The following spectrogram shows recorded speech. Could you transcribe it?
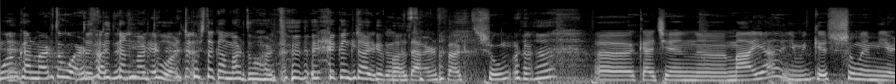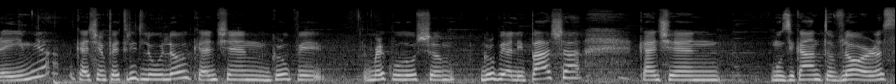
Mua më kanë martuar. Ty të kanë martuar. Ty kush të ka martuar? Kë këngëtarë ke pas? Kishte këngëtarë, në fakt, shumë. Ka qenë Maja, një mike shumë e mirë imja. Ka qenë Petrit Lulo, kanë qenë grupi... I mrekullueshëm, grupi Ali Pasha, kanë qenë muzikantë të Vlorës,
